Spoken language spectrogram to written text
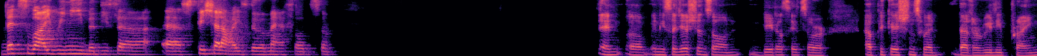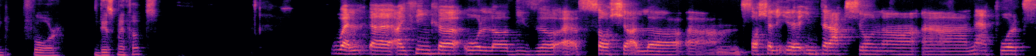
that's why we need these uh, specialized methods. And um, any suggestions on data sets or applications where that are really primed for these methods? Well, uh, I think uh, all uh, these uh, social uh, um, social uh, interaction networks,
